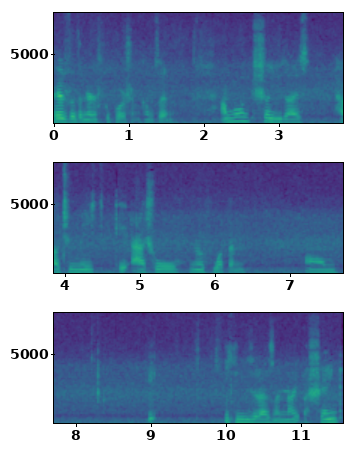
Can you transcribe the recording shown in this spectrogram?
Here's where the Nerf proportion comes in. I'm going to show you guys how to make an actual Nerf weapon. Um, it, you can use it as a knife, a shank,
